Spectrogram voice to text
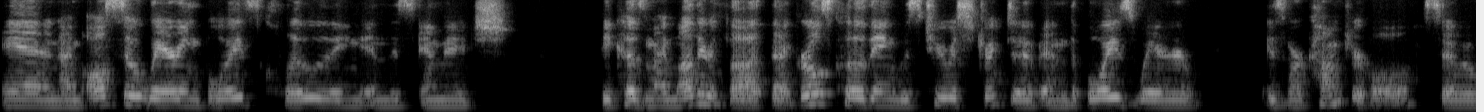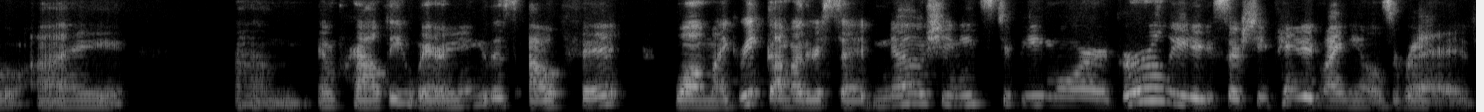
And I'm also wearing boys' clothing in this image because my mother thought that girls' clothing was too restrictive and the boys' wear is more comfortable. So I um, am proudly wearing this outfit while my Greek godmother said, no, she needs to be more girly. So she painted my nails red.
